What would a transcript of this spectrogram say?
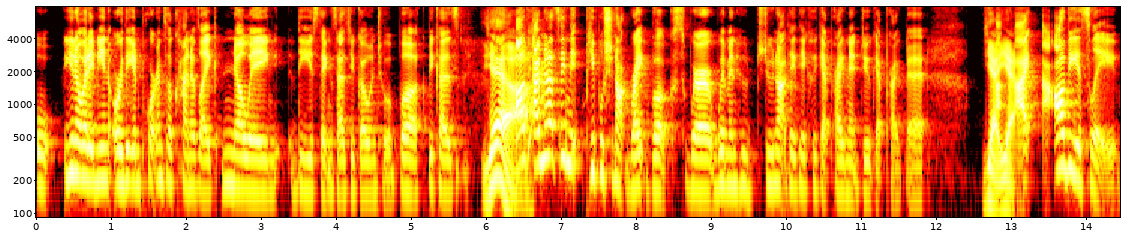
Or, you know what I mean? Or the importance of kind of like knowing these things as you go into a book. Because Yeah. ob- I'm not saying that people should not write books where women who do not think they could get pregnant do get pregnant. yeah, yeah. I obviously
